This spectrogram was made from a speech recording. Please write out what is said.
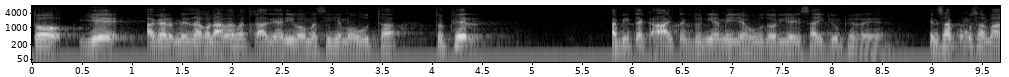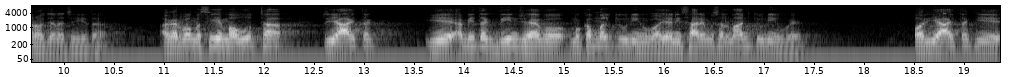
تو یہ اگر مرزا غلام احمد قادیانی وہ مسیح معود تھا، تو پھر ابھی تک، آج تک دنیا میں یہود اور یہ عیسائی کیوں پھر رہے ہیں؟ ان سب کو مسلمان ہو جانا چاہیے تھا۔ اگر وہ مسیح معود تھا، تو یہ آج تک، یہ ابھی تک دین جو ہے وہ مکمل کیوں نہیں ہوا؟ یعنی سارے مسلمان کیوں نہیں ہوئے؟ اور یہ آج تک یہ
